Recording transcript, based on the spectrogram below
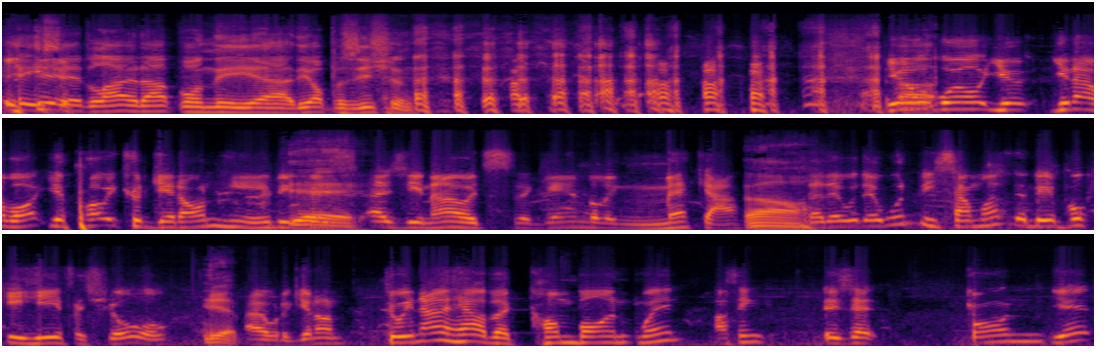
he said, load up on the uh, the opposition. You, well, you you know what? You probably could get on here because, Yeah. as you know, it's the gambling mecca. Oh. So there, there would be someone. There'd be a bookie here for sure. Yep. Able to get on. Do we know how the combine went? I think is it gone yet?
